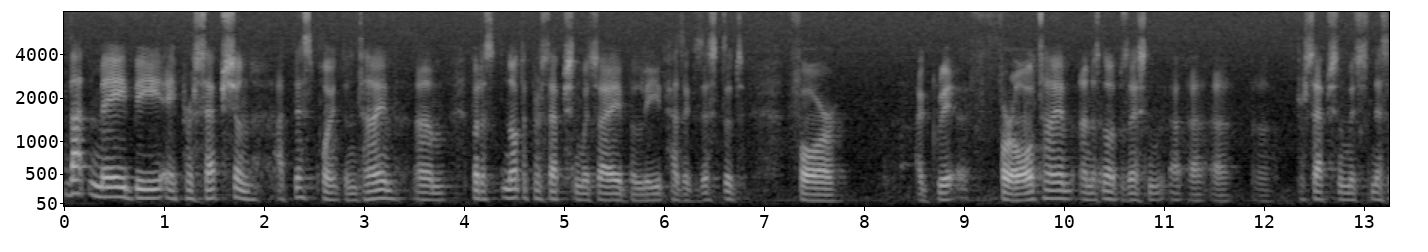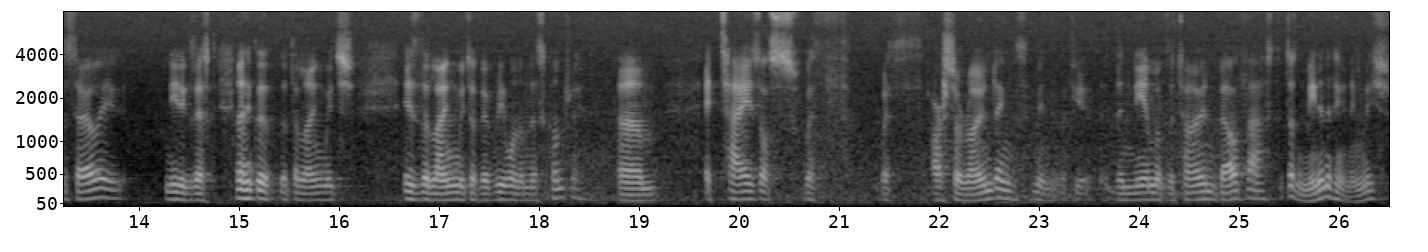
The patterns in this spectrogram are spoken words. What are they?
That may be a perception at this point in time, um, but it's not a perception which I believe has existed for a great, for all time, and it's not a, a, a, a perception which necessarily need exist. And I think that, that, the language is the language of everyone in this country. Um, it ties us with, with our surroundings. I mean, if you, the name of the town, Belfast, it doesn't mean anything in English.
